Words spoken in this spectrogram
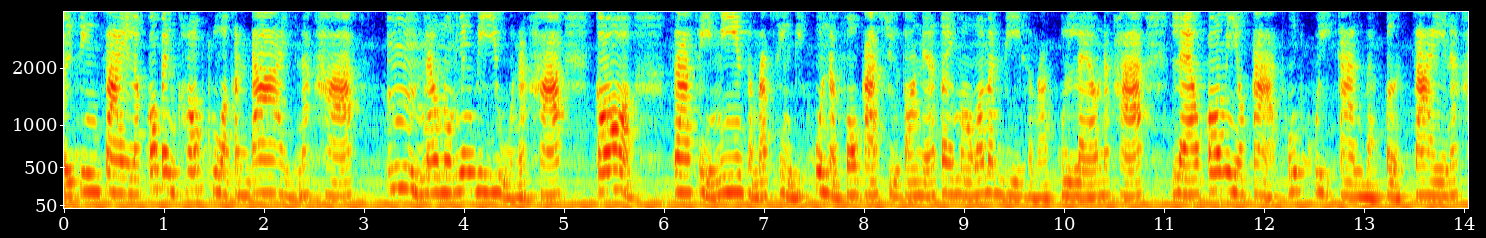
ยจริงใจแล้วก็เป็นครอบครัวกันได้นะคะ อืมแนวโน้มยังดีอยู่นะคะ ก็ ราศีมีนสำหรับสิ่งที่คุณอะโฟกัสอยู่ตอนนี้เตยมองว่ามันดีสำหรับคุณแล้วนะคะ แล้วก็มีโอกาสพูดคุยกันแบบเปิดใจนะค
